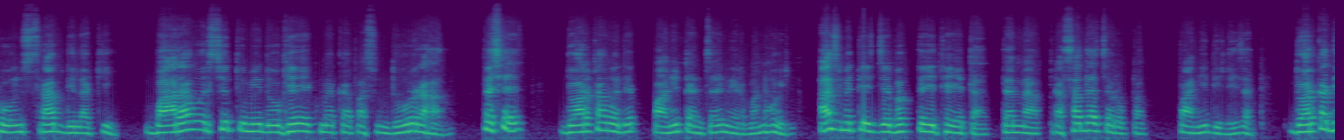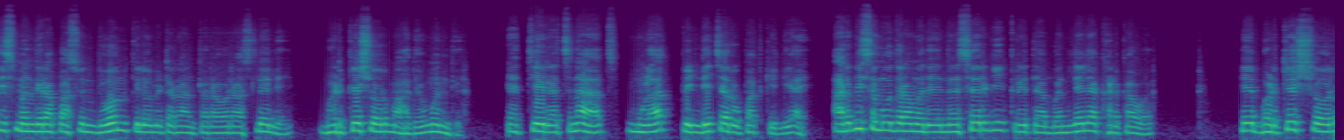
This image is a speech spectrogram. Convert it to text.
होऊन श्राप दिला की बारा वर्षे तुम्ही दोघे एकमेकापासून दूर राहाल. तसेच द्वारकामध्ये पाणी टंचाई निर्माण होईल. आज मितीस जे भक्त इथे येतात त्यांना प्रसादाच्या रूपात पाणी दिले जाते. द्वारकाधीश मंदिरापासून दोन किलोमीटर अंतरावर असलेले भडकेश्वर महादेव मंदिर याची रचनाच मुळात पिंडीच्या रूपात केली आहे. अरबी समुद्रामध्ये नैसर्गिकरित्या बनलेल्या खडकावर हे भडकेश्वर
